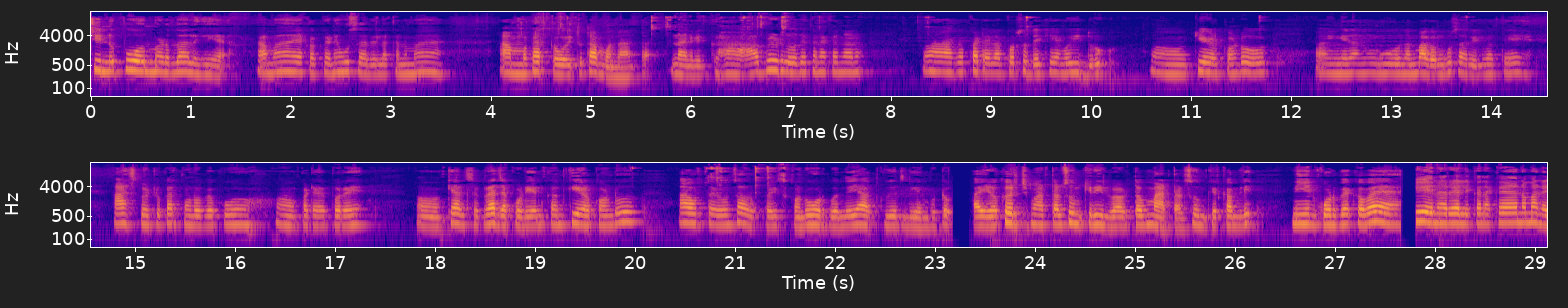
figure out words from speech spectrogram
ಚಿನ್ನು ಫೋನ್ ಮಾಡಿದ್ಲ ಅಲ್ಲಿಗೆ. ಅಮ್ಮ, ಯಾಕ ಕಣೆ ಹುಷಾರಿಲ್ಲ ಕಣಮ್ಮ? ಅಮ್ಮ ಹೋಯ್ತು ತಮ್ಮನ ಅಂತ. ನನಗೆ ಗಾ ಬಿಡ್ದೋದೆ ಕನಕ ನಾನು. ಆಗ ಪಟೇಲಪ್ಪ ಸದ್ಯಕ್ಕೆ ಹೆಂಗೋ ಇದ್ದರು ಕೇಳ್ಕೊಂಡು ಹಿಂಗೆ ನನಗೂ ನನ್ನ ಮಗನಿಗೂ ಹುಷಾರಿಲ್ವತ್ತೆ ಹಾಸ್ಪಿಟ್ಲು ಕರ್ಕೊಂಡು ಹೋಗ್ಬೇಕು ಪಟೇಲಪ್ಪರೇ. ಕೆಲ್ಸಕ್ಕೆ ರಜಾ ಕೊಡಿ ಅನ್ಕೊಂಡು ಕೇಳ್ಕೊಂಡು, ಅವ್ರ ತಾಯಿ ಒಂದು ಸಾವಿರ ರೂಪಾಯಿ ಇಸ್ಕೊಂಡು ಓಡ್ ಬಂದೆ, ಯಾವ್ದಕ್ಕೂ ಇರಲಿ ಅಂದ್ಬಿಟ್ಟು. ಅಯ್ಯೋ, ಖರ್ಚು ಮಾಡ್ತಾಳೆ ಸುಮ್ಕಿರಿ, ಇಲ್ವಾ ತಾವು ಮಾಡ್ತಾಳೆ ಸುಮ್ಕಿರಿ ಕಂಬ್ಲಿ ನೀನು ಕೊಡ್ಬೇಕವ ಏನಾರ ಅಲ್ಲಿ ಕನಕ ನಮ್ಮ ಮನೆ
